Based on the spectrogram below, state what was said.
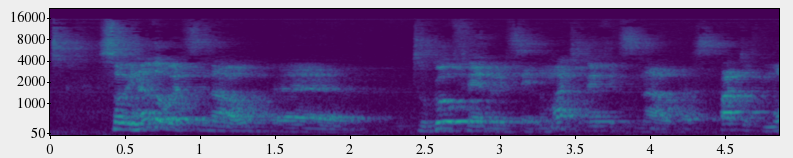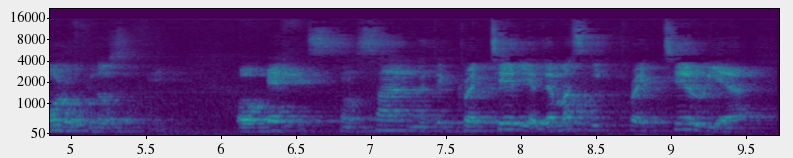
So in other words now, uh, to go further, we say ethics now as part of moral philosophy or ethics concerned with the criteria. There must be criteria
